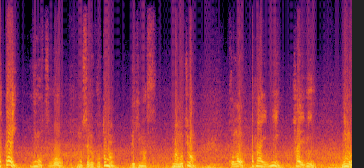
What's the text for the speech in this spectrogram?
高い荷物を乗せることもできます。まあもちろん、この範囲に入る荷物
